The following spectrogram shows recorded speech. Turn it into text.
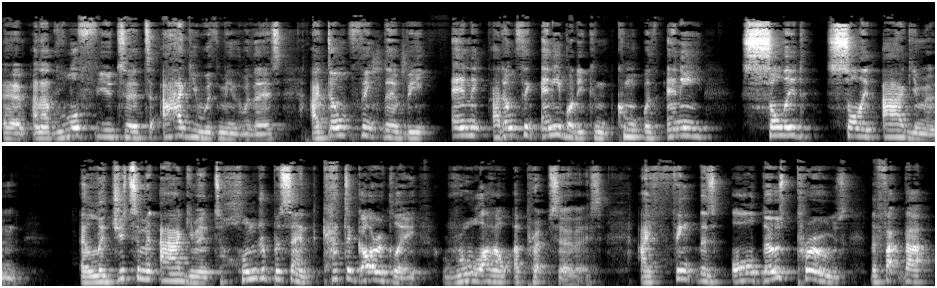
um, and I'd love for you to to argue with me with this. I don't think there'd be any. I don't think anybody can come up with any solid solid argument, a legitimate argument to hundred percent categorically rule out a prep service. I think there's all those pros, the fact that,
